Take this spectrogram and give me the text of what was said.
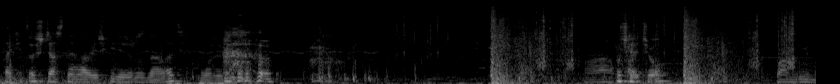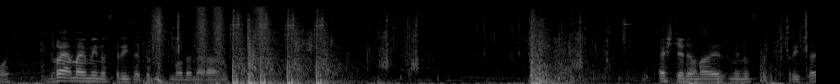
Takéto šťastné hlavičky ideš rozdávať? Môže byť. Počkaj, čo? Dvaja majú minus 30, to by si mal dať na ránu. Ešte jeden má minus 30.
